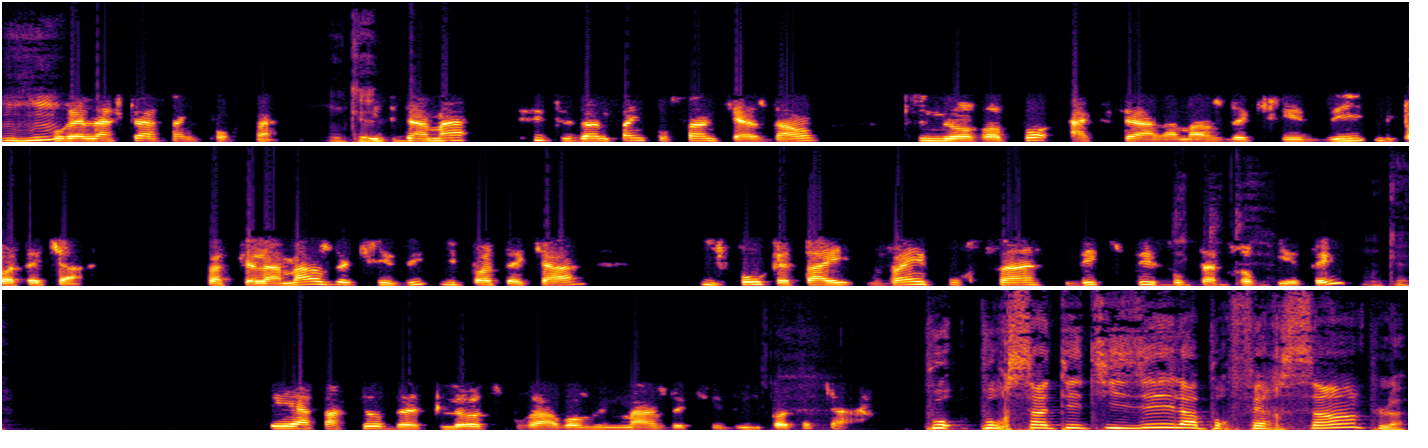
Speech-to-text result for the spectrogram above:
tu mm-hmm. pourrais l'acheter à 5% Évidemment, si tu donnes 5% de cash down, tu n'auras pas accès à la marge de crédit hypothécaire. Parce que la marge de crédit hypothécaire, il faut que tu aies 20 d'équité sur ta propriété. Et à partir de là, tu pourrais avoir une marge de crédit hypothécaire. Pour, pour synthétiser, là, pour faire simple,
